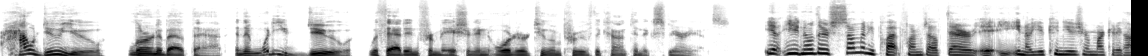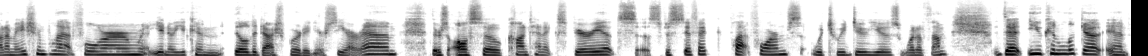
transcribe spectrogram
how do you learn about that? And then what do you do with that information in order to improve the content experience? Yeah, you know, there's so many platforms out there. You know, you can use your marketing automation platform. You know, you can build a dashboard in your CRM. There's also content experience uh, specific platforms, which we do use one of them that you can look at and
